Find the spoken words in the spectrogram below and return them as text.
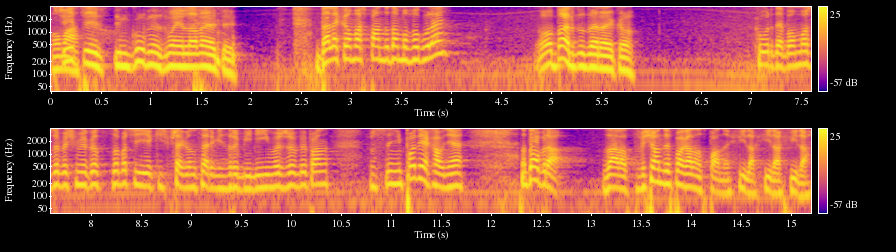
O. Szybciej z tym gównem z mojej lawety. Daleko masz pan do domu w ogóle? O, bardzo daleko. Kurde, bo może byśmy go zobaczyli, jakiś przegląd, serwis zrobili i może by pan po prostu nie podjechał, nie? No dobra, zaraz, wysiądę pogadam z panem, chwila, chwila, chwila.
